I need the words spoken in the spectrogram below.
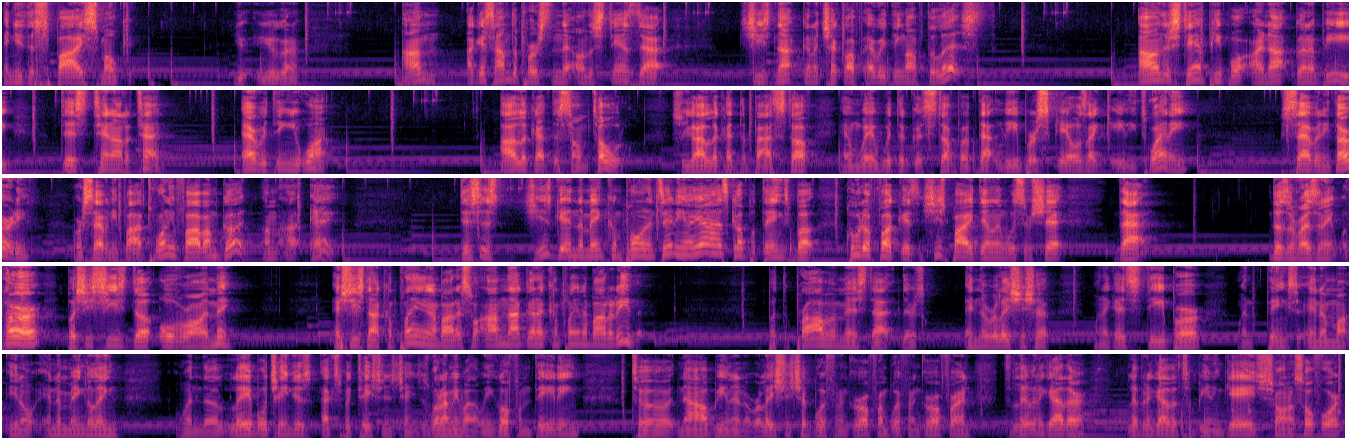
And you despise smoking. You you're gonna I'm I guess I'm the person that understands that she's not gonna check off everything off the list. I understand people are not gonna be this 10 out of 10. Everything you want. I look at the sum total. So you got to look at the bad stuff and weigh with the good stuff. If that Libra scale is like 80 20, 70 30, or 75 25, I'm good. I'm, I, hey, this is, she's getting the main components in here. Yeah, it's a couple things, but who the fuck isn't? She's probably dealing with some shit that doesn't resonate with her, but she sees the overall in me and she's not complaining about it, so I'm not to complain about it either. But the problem is that there's in the relationship when it gets deeper, when things are in a you know intermingling, when the label changes, expectations changes. What I mean by that, when you go from dating to now being in a relationship, boyfriend and girlfriend, boyfriend and girlfriend, to living together, living together to being engaged, so on and so forth,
